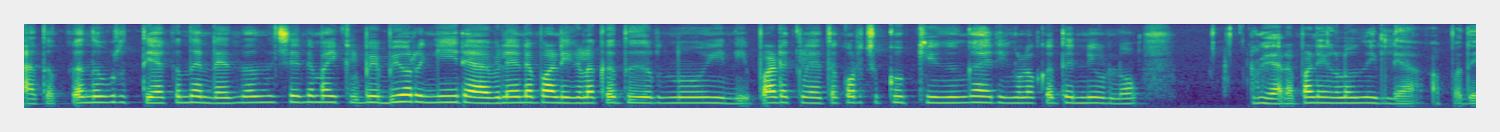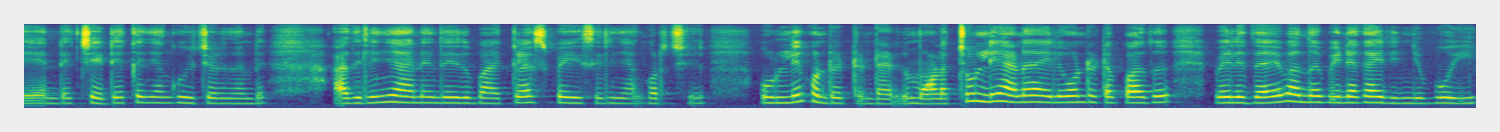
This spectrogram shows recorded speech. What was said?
അതൊക്കെ ഒന്ന് വൃത്തിയാക്കുന്നുണ്ട്. എന്താണെന്ന് വെച്ച് മൈക്കിൾ ബേബി ഉറങ്ങി. രാവിലെ തന്നെ പണികളൊക്കെ തീർന്നു. ഇനിയിപ്പോൾ അടുക്കളയത്തെ കുറച്ച് കുക്കിങ്ങും കാര്യങ്ങളൊക്കെ തന്നെയുള്ളൂ. വേറെ പണികളൊന്നും ഇല്ല. അപ്പോൾ അതേ എന്റെ ചെടിയൊക്കെ ഞാൻ കുഴിച്ചിടുന്നുണ്ട്. അതിൽ ഞാൻ എന്ത് ചെയ്തു? ബാക്കിയുള്ള സ്പേസിൽ ഞാൻ കുറച്ച് ഉള്ളി കൊണ്ടിട്ടുണ്ടായിരുന്നു മുളച്ച ഉള്ളിയാണ് അതിൽ കൊണ്ടിട്ടപ്പോൾ അത് വലുതായി വന്ന് പിന്നെ കരിഞ്ഞു പോയി.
